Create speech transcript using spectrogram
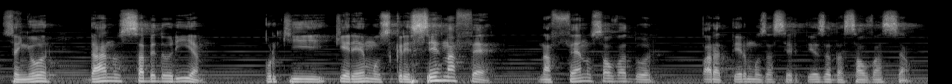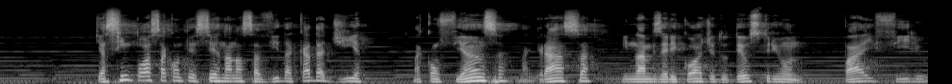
Senhor, dá-nos sabedoria, porque queremos crescer na fé, na fé no Salvador, para termos a certeza da salvação. Que assim possa acontecer na nossa vida a cada dia, na confiança, na graça e na misericórdia do Deus triuno, Pai, Filho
